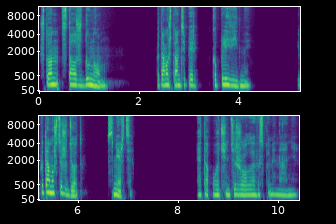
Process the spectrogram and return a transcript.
что он стал ждуном, потому что он теперь каплевидный и потому что ждет смерти. Это очень тяжелое воспоминание.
